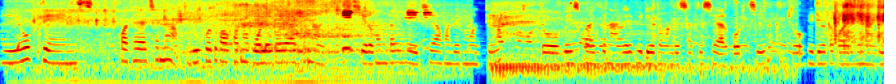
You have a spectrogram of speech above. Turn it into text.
হ্যালো ফ্রেন্ডস কথায় আছে না? বিপদ কখনো বলে বয়ে আসে না। সেরকমটাই হয়েছে আমাদের মধ্যে। তো বেশ কয়েকদিন আগের ভিডিও তোমাদের সাথে শেয়ার করছি। তো ভিডিওটা কয়েকদিন আগে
